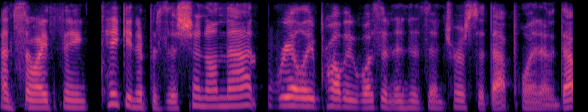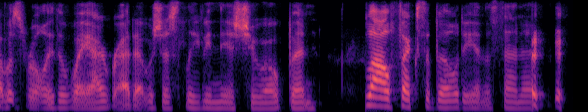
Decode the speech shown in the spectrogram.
And so I think taking a position on that really probably wasn't in his interest at that point. I mean, that was really the way I read it, was just leaving the issue open. Allow flexibility in the Senate.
